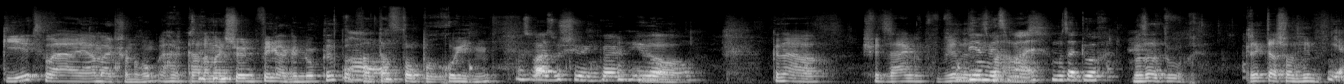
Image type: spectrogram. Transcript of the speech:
geht, weil er ja mal schon rum. Er hat gerade mal einen schönen Finger genuckelt und fand das so beruhigend. Das war so schön, gell? Ja. Genau. Ich würde sagen, wir probieren, Probieren wir das es jetzt mal, mal. aus. Muss er durch. Muss er durch. Kriegt er schon hin. Ja.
